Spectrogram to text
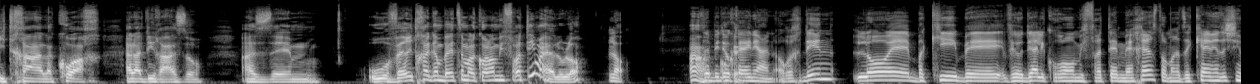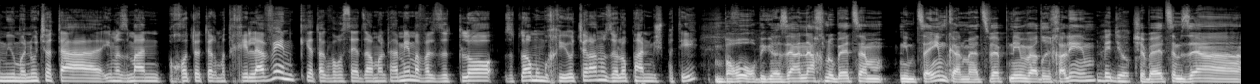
איתך, הלקוח, על הדירה הזו, אז um, הוא עובר איתך גם בעצם על כל המפרטים האלו, לא? לא. 아, זה בדיוק אוקיי. העניין. עורך דין לא אה, בקיא ב... ויודע לקרוא מפרטי מכר, זאת אומרת, זה כן איזושהי מיומנות שאתה עם הזמן פחות או יותר מתחיל להבין, כי אתה כבר עושה את זה המון פעמים, אבל זאת לא, זאת לא המומחיות שלנו, זה לא פן משפטי. ברור, בגלל זה אנחנו בעצם נמצאים כאן, מעצבי פנים ואדריכלים. בדיוק. שבעצם זה ה...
